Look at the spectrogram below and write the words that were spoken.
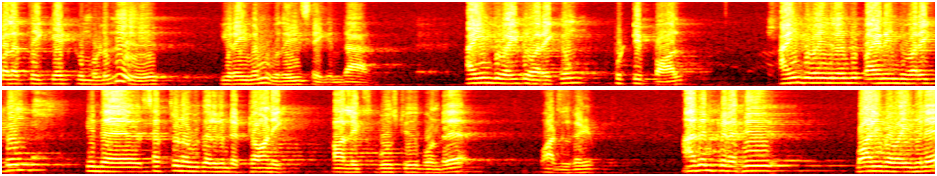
பலத்தை கேட்கும் பொழுது இறைவன் உதவி செய்கின்றார். ஐந்து வயது வரைக்கும் புட்டிப்பால் ஐந்து வயதிலிருந்து பதினைந்து வரைக்கும் இந்த சத்துணவு தருகின்ற டானிக் ஹார்லிக்ஸ் பூஸ்ட் இது போன்ற பாடல்கள் அதன் பிறகு வாலிப வயதில்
